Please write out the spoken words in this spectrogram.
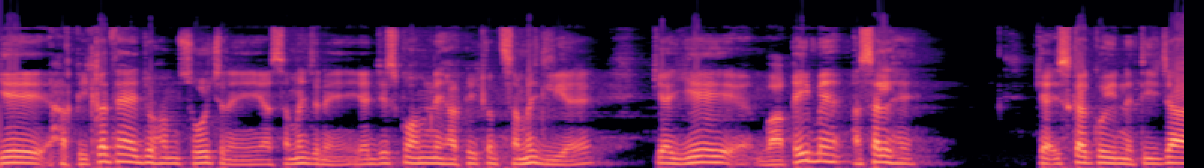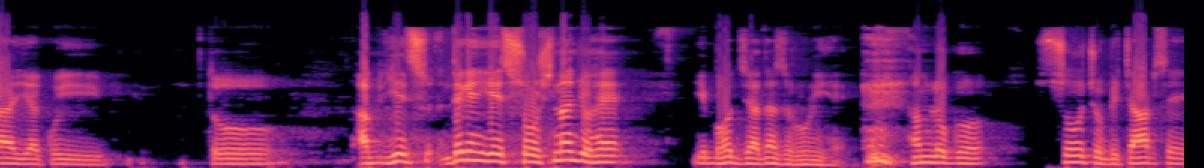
ये हकीकत है जो हम सोच रहे हैं या समझ रहे हैं या जिसको हमने हकीकत समझ लिया है, क्या ये वाकई में असल है? क्या इसका कोई नतीजा या कोई तो अब ये देखें, ये सोचना जो है, ये बहुत ज़्यादा ज़रूरी है। हम लोग सोच और विचार से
